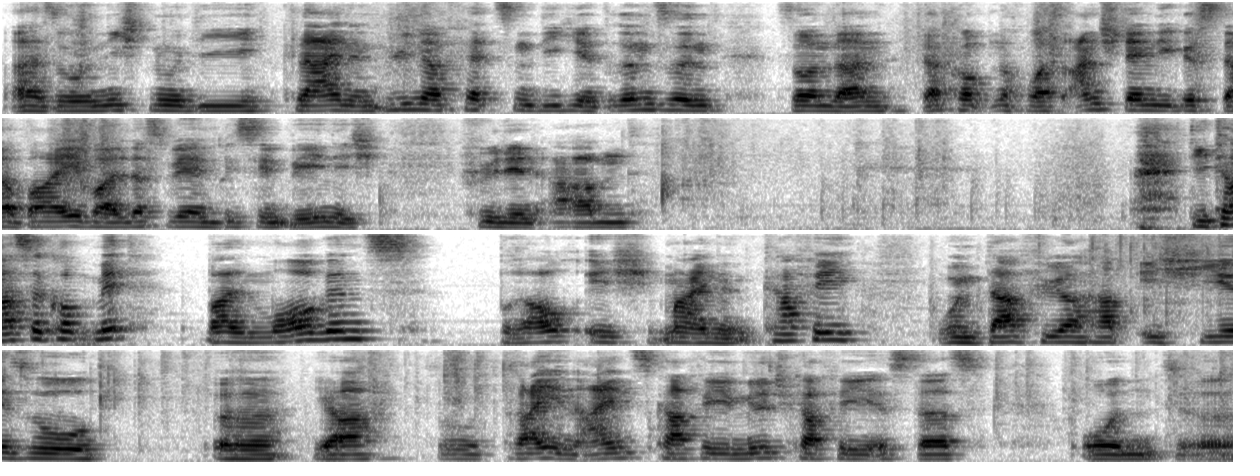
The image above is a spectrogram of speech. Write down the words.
Also nicht nur die kleinen Hühnerfetzen, die hier drin sind, sondern da kommt noch was Anständiges dabei, weil das wäre ein bisschen wenig für den Abend. Die Tasse kommt mit, weil morgens brauche ich meinen Kaffee und dafür habe ich hier so, äh, ja, so 3 in 1 Kaffee, Milchkaffee ist das und äh,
